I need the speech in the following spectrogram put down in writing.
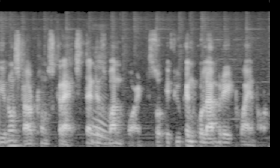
you know, start from scratch? That is Hmm. one point. So if you can collaborate, why not?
